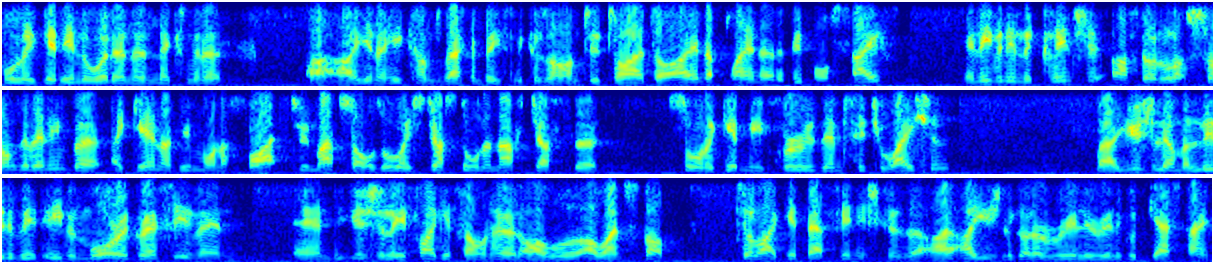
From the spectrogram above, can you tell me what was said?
fully get into it, and then next minute uh, you know, he comes back and beats me because I'm too tired. So I end up playing it a bit more safe. And even in the clinch, I felt a lot stronger than him. But again, I didn't want to fight too much. So I was always just doing enough just to sort of get me through them situations. But usually I'm a little bit even more aggressive. And and usually if I get someone hurt, I will I won't stop till I get that finish because I, I usually got a really really good gas tank.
